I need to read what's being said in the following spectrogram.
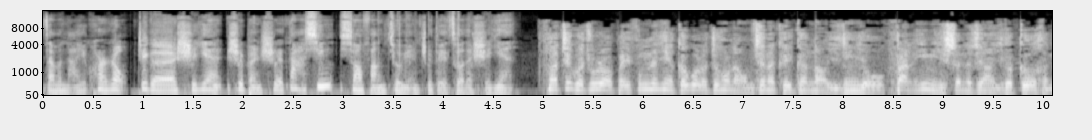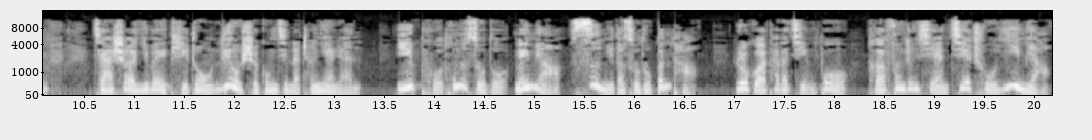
咱们拿一块肉。这个实验是本市大兴消防救援支队做的实验。那这块猪肉被风筝线割过了之后呢？我们现在可以看到已经有半厘米深的这样一个割痕。假设一位体重六十公斤的成年人，以普通的速度每秒四米的速度奔跑，如果他的颈部和风筝线接触一秒。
